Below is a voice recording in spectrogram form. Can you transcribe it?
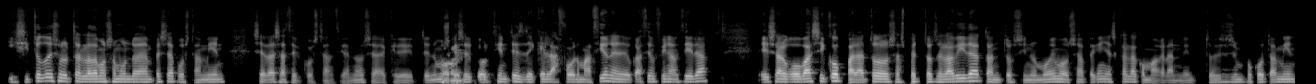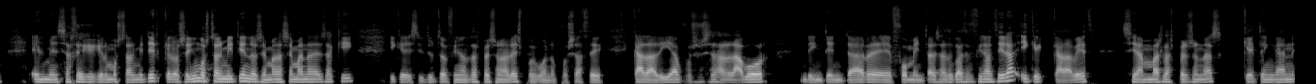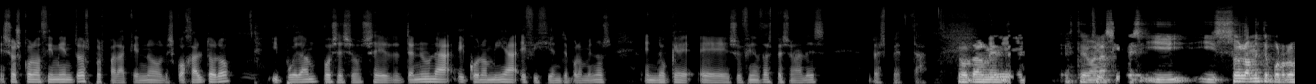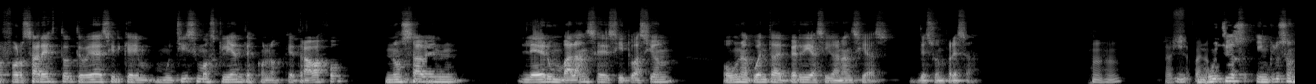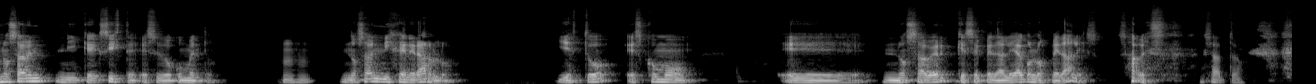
y si todo eso lo trasladamos al mundo de la empresa, pues también se da esa circunstancia, ¿no? O sea, que tenemos que ser conscientes de que la formación en educación financiera es algo básico para todos los aspectos de la vida, tanto si nos movemos a pequeña escala como a grande. Entonces es un poco también el mensaje que queremos transmitir, que lo seguimos transmitiendo semana a semana desde aquí y que el Instituto de Finanzas Personales, pues bueno, pues hace cada día pues esa labor de intentar eh, fomentar esa educación financiera y que cada vez sean más las personas que tengan esos conocimientos pues para que no les coja el toro y puedan pues eso, ser, tener una economía eficiente, por lo menos en lo que eh, sus finanzas personales respecta. Totalmente. Eh, Esteban, así es. Y, y, solamente por reforzar esto, te voy a decir que muchísimos clientes con los que trabajo no saben leer un balance de situación o una cuenta de pérdidas y ganancias de su empresa. Pues, y muchos incluso no saben ni que existe ese documento. No saben ni generarlo. Y esto es como eh, no saber que se pedalea con los pedales, ¿sabes? Exacto.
